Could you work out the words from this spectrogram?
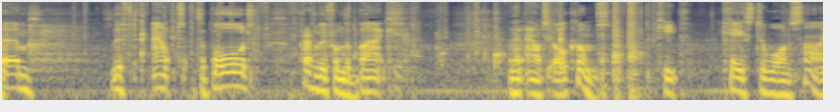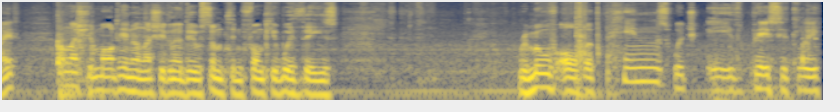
Um, lift out the board, preferably from the back, and then out it all comes. Keep case to one side, unless you're modding, unless you're going to do something funky with these. Remove all the pins, which is basically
